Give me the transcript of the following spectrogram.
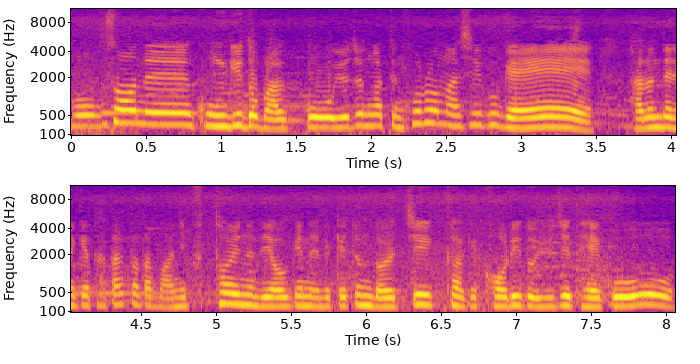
어, 뭐 우선은 공기도 맑고 요즘 같은 코로나 시국에 다른 데는 이렇게 다닥다닥 많이 붙어 있는데 여기는 이렇게 좀 널찍하게 거리도 유지되고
